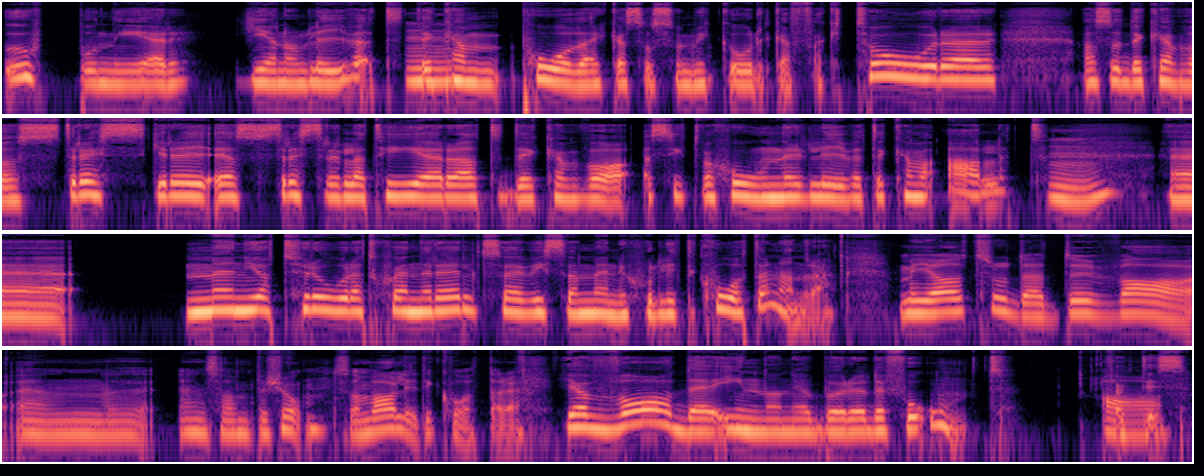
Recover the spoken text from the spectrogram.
upp och ner genom livet. Mm. Det kan påverkas av så mycket olika faktorer. Alltså det kan vara stressgrej, alltså stressrelaterat, det kan vara situationer i livet, det kan vara allt. Mm. Eh, men jag tror att generellt så är vissa människor lite kåtare än andra. Men jag trodde att du var en, en sån person som var lite kåtare. Jag var det innan jag började få ont. Faktiskt.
